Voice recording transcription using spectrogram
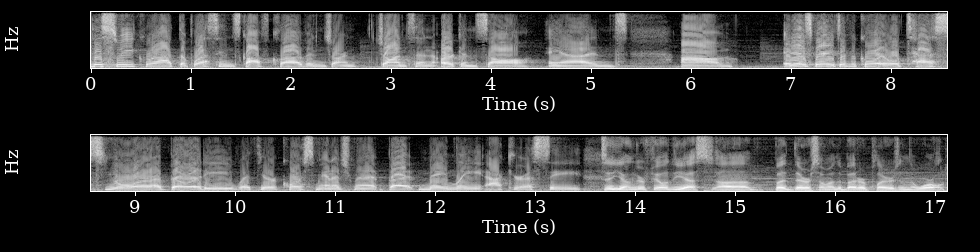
This week we're at the Blessings Golf Club in John Johnson, Arkansas, and um, it is very difficult. It will test your ability with your course management, but mainly accuracy. It's a younger field, yes, uh, but they're some of the better players in the world.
